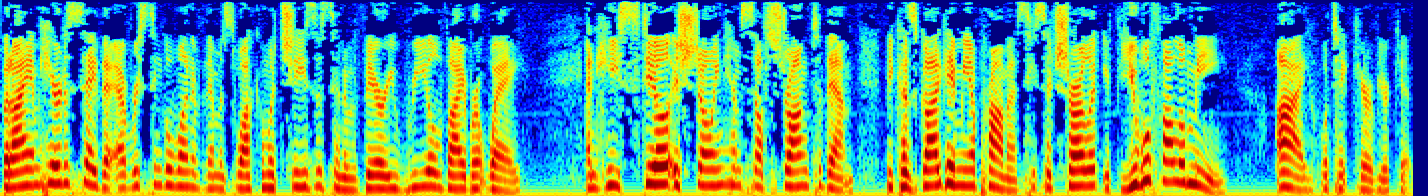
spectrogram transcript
But I am here to say that every single one of them is walking with Jesus in a very real, vibrant way. And he still is showing himself strong to them because God gave me a promise. He said, Charlotte, if you will follow me, I will take care of your kids.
